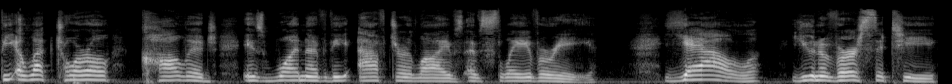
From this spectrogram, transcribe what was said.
The Electoral College is one of the afterlives of slavery. Yale University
